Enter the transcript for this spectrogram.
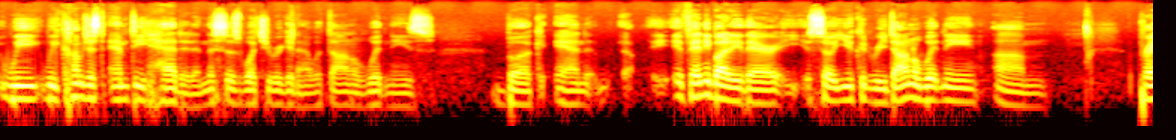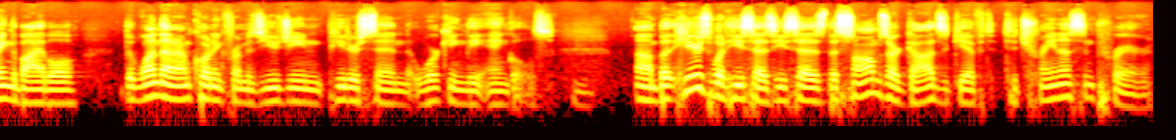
we we come just empty headed, and this is what you were getting at with Donald Whitney's book. And if anybody there, so you could read Donald Whitney, um, praying the Bible. the one that I'm quoting from is Eugene Peterson, Working the Angles. Um, but here's what he says He says, The Psalms are God's gift to train us in prayer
